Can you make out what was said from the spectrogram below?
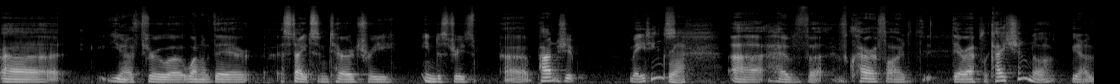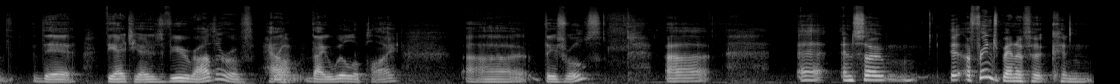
uh, you know, through uh, one of their states and territory industries uh, partnership meetings, right. uh, have, uh, have clarified th- their application, or you know, their the ATO's view rather of how Right. they will apply uh, these rules. Uh, uh, and so, mm, a fringe benefit can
